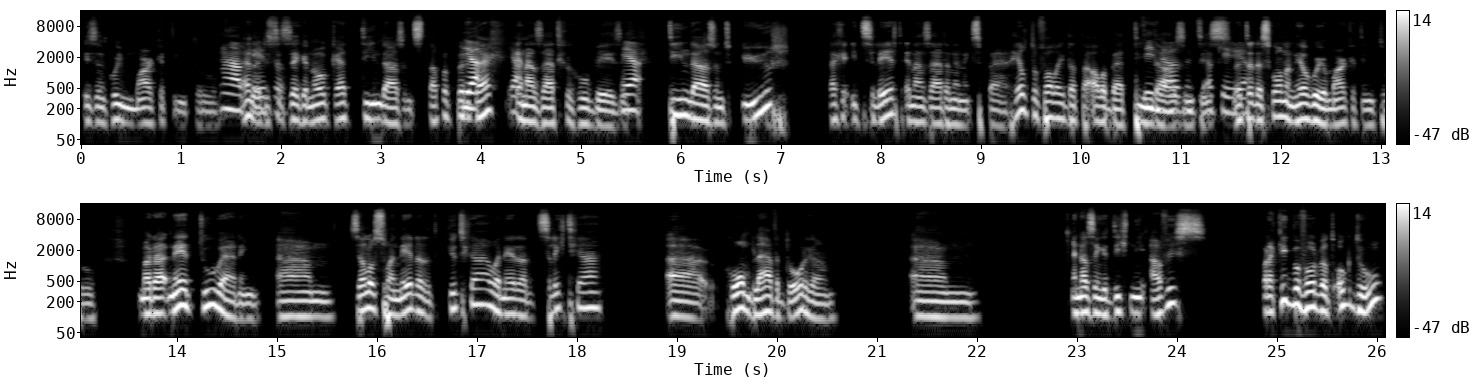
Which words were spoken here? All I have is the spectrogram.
is een goede marketing tool. Ah, Hè, dus zo. ze zeggen ook hè, 10.000 stappen per Ja, dag ja. en dan zijt je goed bezig. Ja. 10.000 uur dat je iets leert en dan zijn je een expert. Heel toevallig dat dat allebei 10.000 10.000, is. ja. Dat is gewoon een heel goede marketing tool. Maar eh, nee, toewijding. Ehm, zelfs wanneer dat het kut gaat, wanneer dat het slecht gaat, eh, gewoon blijven doorgaan. Ehm, en als een gedicht niet af is, wat ik bijvoorbeeld ook doe,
